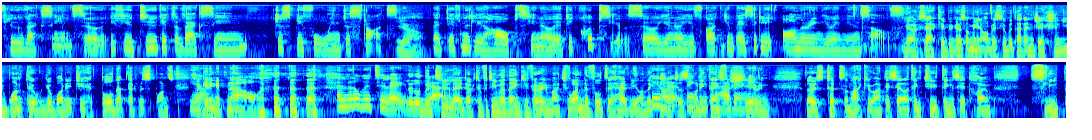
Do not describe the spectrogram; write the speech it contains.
flu vaccine. So if you do get the vaccine just before winter starts, Yeah. that definitely helps. You know, it equips you. So you know you've got you're basically armoring your immune cells. Yeah, exactly. Because I mean, obviously, with that injection, you want the, your body to build up that response. So Yeah. getting it now, A little bit too late. a little bit yeah. too late. Dr. Fatima, thank you very much. Wonderful to have you on the Pleasure. couch this Thank morning. you for Thanks for having me. sharing those tips. And like you rightly said, I think two things hit home: sleep.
